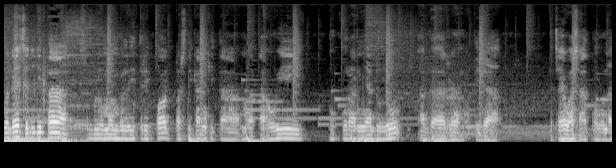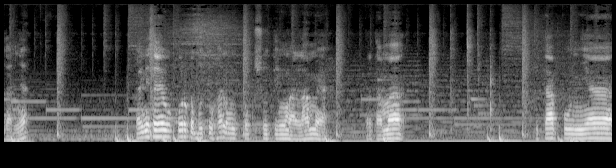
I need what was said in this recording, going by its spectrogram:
Oke guys jadi kita sebelum membeli tripod pastikan kita mengetahui ukurannya dulu agar tidak kecewa saat menggunakannya. Kali ini saya ukur kebutuhan untuk syuting malam ya. Pertama kita punya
